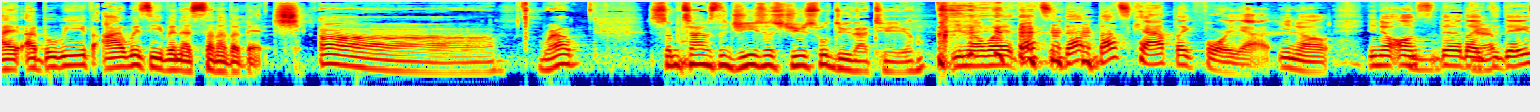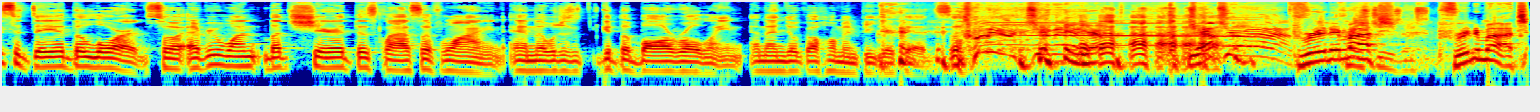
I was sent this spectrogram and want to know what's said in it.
I, I believe I was even a son of a bitch. Uh, well, sometimes the Jesus juice will do that to you. You know what? That's that that's Catholic for you. You know, you know. On they're like Yep. today's the day of the Lord, so everyone let's share this glass of wine, and then we'll just get the ball rolling, and then you'll go home and beat your kids. Come here, Jimmy. yep. Pretty much. Pretty much.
